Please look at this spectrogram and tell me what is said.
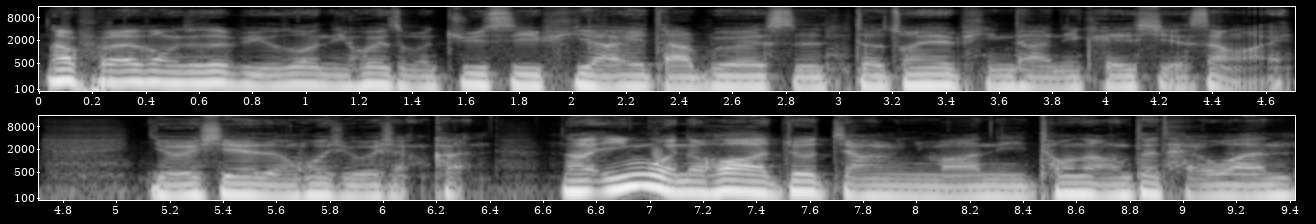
那 platform 就是比如说你会什么 GCP 啊、AWS 的专业平台，你可以写上来。有一些人或许会想看。那英文的话，就讲你嘛，你通常在台湾。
